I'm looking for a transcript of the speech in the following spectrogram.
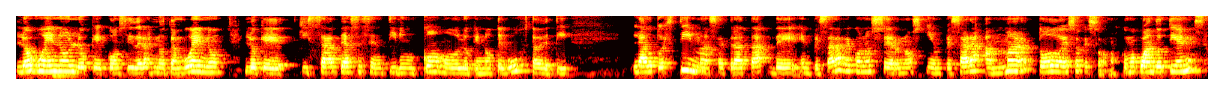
Lo bueno, lo que consideras no tan bueno, lo que quizá te hace sentir incómodo, lo que no te gusta de ti. La autoestima se trata de empezar a reconocernos y empezar a amar todo eso que somos. Como cuando tienes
